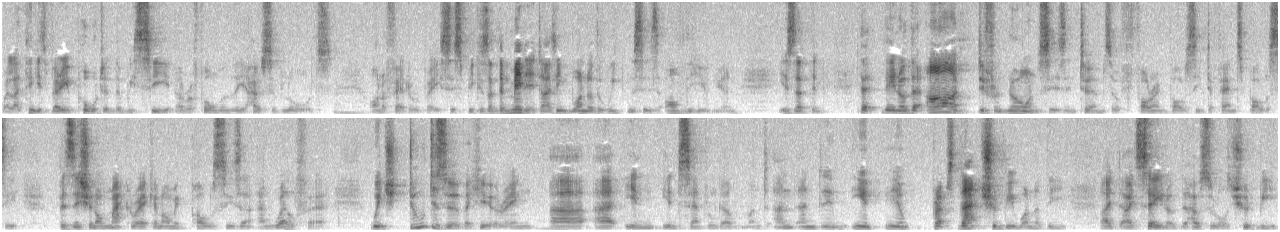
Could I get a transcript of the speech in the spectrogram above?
well, I think it's very important that we see a reform of the House of Lords mm. on a federal basis because at the minute I think one of the weaknesses of the union is that the that you know there are different nuances in terms of foreign policy, defence policy, position on macroeconomic policies and welfare which do deserve a hearing uh, uh, in in central government, and and uh, you, you, know perhaps that should be one of the I'd, I'd say you know the House of Lords should be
